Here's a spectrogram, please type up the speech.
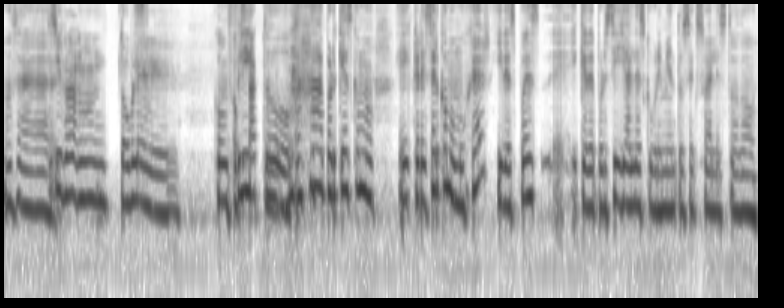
o sea... Sí, un doble conflicto, ajá, porque es como eh, crecer como mujer y después eh, que de por sí ya el descubrimiento sexual es todo,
